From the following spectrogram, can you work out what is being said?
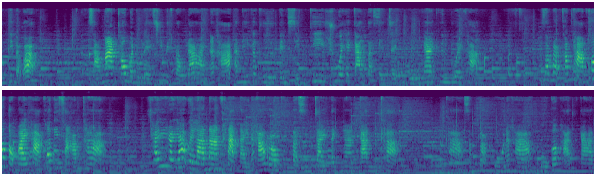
นที่แบบว่าสามารถเข้ามาดูแลชีวิตเราได้นะคะ อันนี้ก็คือเป็นสิ่งที่ช่วยให้การตัดสินใจของโบง่ายขึ้นด้วยค่ะ สำหรับคำถามข้อต่อไปค่ะ ข้อที่ 3 ค่ะ ใช้ระยะเวลานานขนาดไหนนะคะ เราถึงตัดสินใจแต่งงานกันค่ะ ค่ะสำหรับโบนะคะโบก็ผ่านการ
